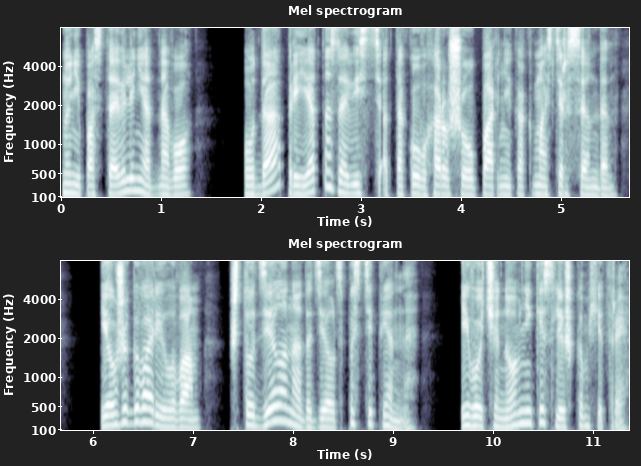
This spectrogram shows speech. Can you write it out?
но не поставили ни одного. О да, приятно зависеть от такого хорошего парня, как мастер Сэнден. Я уже говорила вам, что дело надо делать постепенно. Его чиновники слишком хитры.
